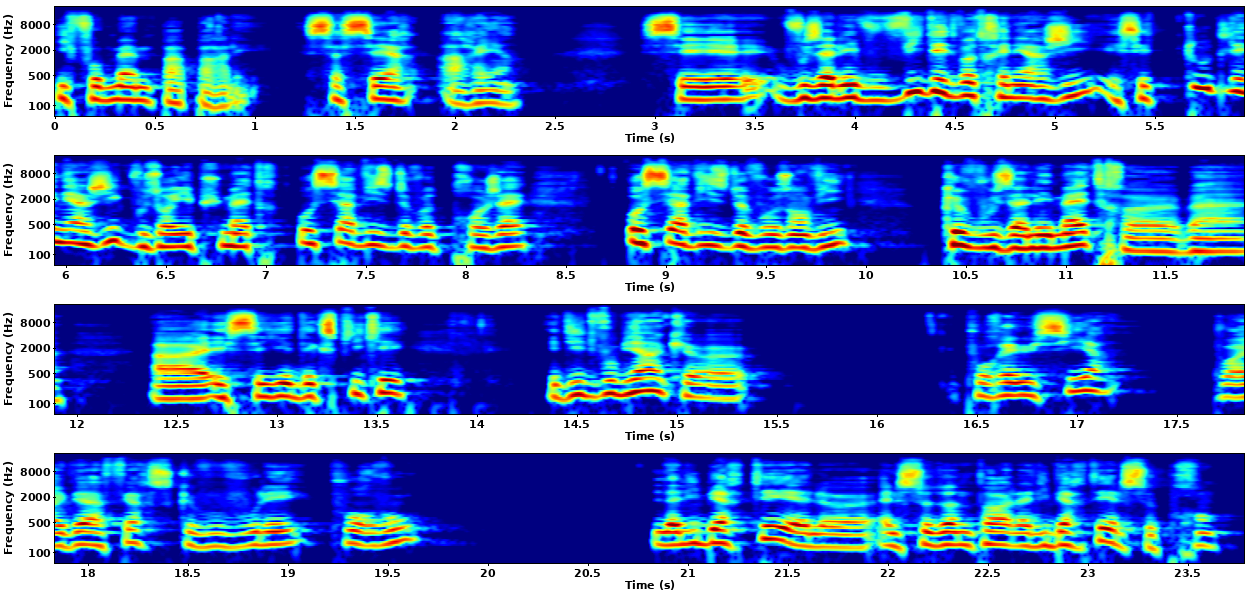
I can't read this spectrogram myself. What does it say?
il faut même pas parler ça sert à rien. C'est vous allez vous vider de votre énergie et c'est toute l'énergie que vous auriez pu mettre au service de votre projet, au service de vos envies que vous allez mettre euh, ben, à essayer d'expliquer. Et dites-vous bien que pour réussir, pour arriver à faire ce que vous voulez pour vous, la liberté, elle ne euh, se donne pas. La liberté, elle se prend.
